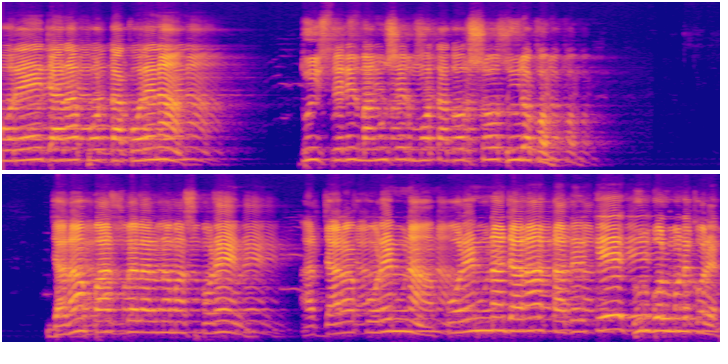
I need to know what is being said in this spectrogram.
করে যারা পর্দা করে না দুই শ্রেণির মানুষের মতাদর্শ দুই রকম। যারা পাঁচ বেলার নামাজ পড়েন আর যারা পড়েন না পড়েন না যারা তাদেরকে দুর্বল মনে করেন।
